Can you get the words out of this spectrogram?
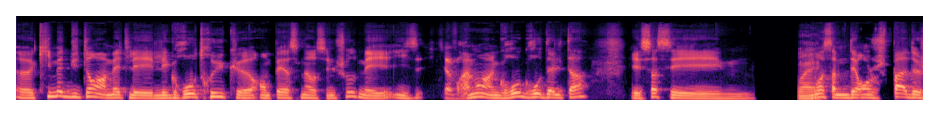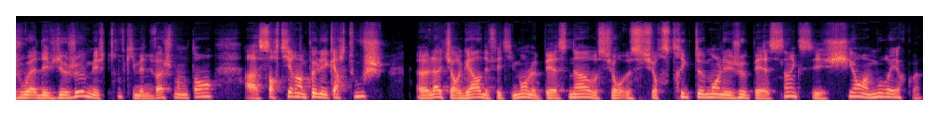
euh, qui met du temps à mettre les, les gros trucs euh, en PS Now, c'est une chose, mais il y a vraiment un gros gros delta. Et ça, c'est Moi, ça me dérange pas de jouer à des vieux jeux, mais je trouve qu'ils mettent vachement de temps à sortir un peu les cartouches. Euh, là, tu regardes effectivement le PS Now sur, sur strictement les jeux PS5, c'est chiant à mourir, quoi.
